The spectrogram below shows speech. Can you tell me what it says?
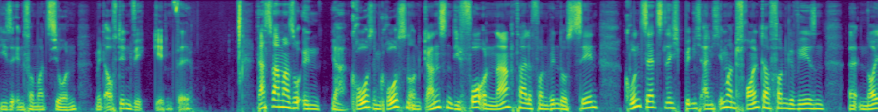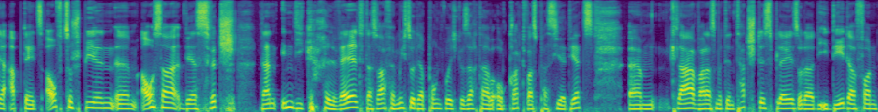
diese Informationen mit auf den Weg geben will. Das war mal so in, ja, groß, im Großen und Ganzen die Vor- und Nachteile von Windows 10. Grundsätzlich bin ich eigentlich immer ein Freund davon gewesen, äh, neue Updates aufzuspielen, ähm, außer der Switch dann in die Kachelwelt. Das war für mich so der Punkt, wo ich gesagt habe, oh Gott, was passiert jetzt? Ähm, klar war das mit den Touch-Displays oder die Idee davon,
